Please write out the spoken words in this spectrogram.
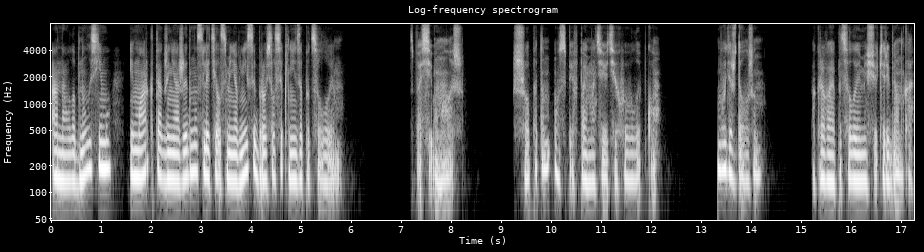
Она улыбнулась ему, и Марк также неожиданно слетел с меня вниз и бросился к ней за поцелуем. Спасибо, малыш. Шепотом успев поймать ее тихую улыбку. Будешь должен. Покрывая поцелуями щеки ребенка,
